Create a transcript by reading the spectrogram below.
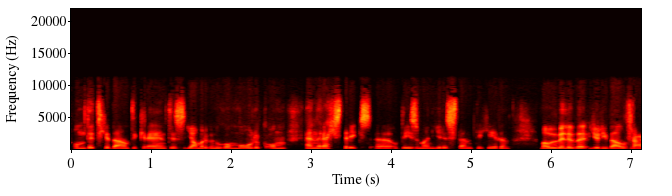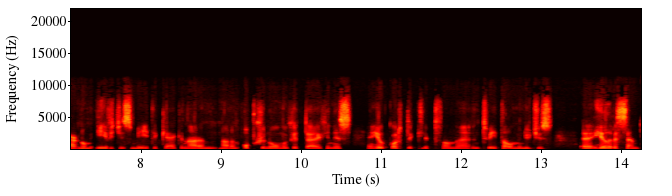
om dit gedaan te krijgen, het is jammer genoeg onmogelijk om hen rechtstreeks uh, op deze manier een stem te geven. Maar we willen jullie wel vragen om eventjes mee te kijken naar een, naar een opgenomen getuigenis, een heel korte clip van uh, een tweetal minuutjes, uh, heel recent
